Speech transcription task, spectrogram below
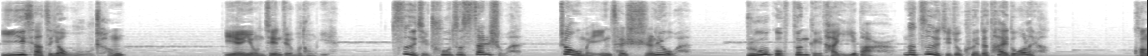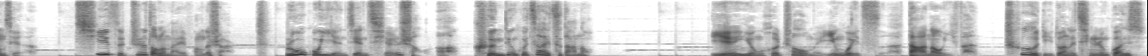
一下子要五成。严勇坚决不同意，自己出资三十万，赵美英才十六万，如果分给他一半，那自己就亏得太多了呀。况且，妻子知道了买房的事儿，如果眼见钱少了，肯定会再次大闹。严勇和赵美英为此大闹一番，彻底断了情人关系。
